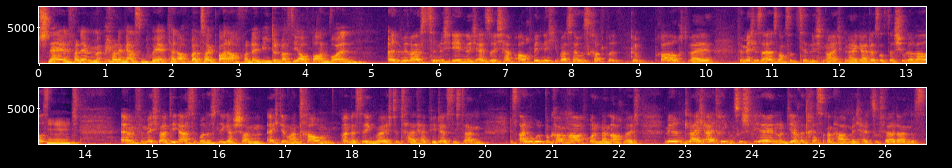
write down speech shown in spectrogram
schnell von dem, von dem ganzen Projekt halt auch überzeugt waren, auch von der Beat und was sie aufbauen wollen. Also mir war es ziemlich ähnlich. Also ich habe auch wenig Überzeugungskraft gebraucht, weil für mich ist alles noch so ziemlich neu. Ich bin ja gerade erst aus der Schule raus. Mhm. Und, ähm, für mich war die erste Bundesliga schon echt immer ein Traum und deswegen war ich total happy, dass ich dann das Angebot bekommen habe und dann auch mit mehreren Gleichaltrigen zu spielen und die auch Interesse daran haben, mich halt zu fördern. Das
